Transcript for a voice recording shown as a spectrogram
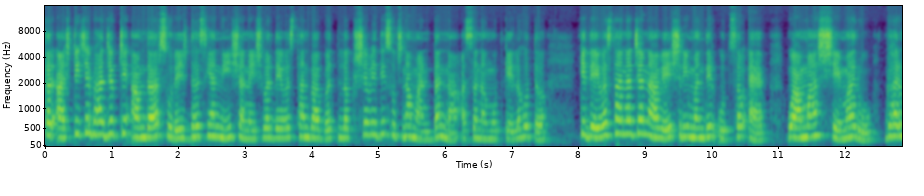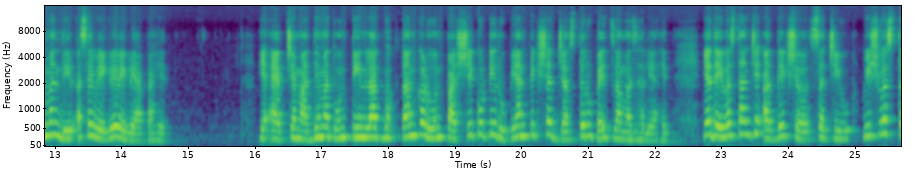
तर आष्टीचे भाजपचे आमदार सुरेश धस यांनी शनैश्वर देवस्थानबाबत लक्षवेधी सूचना मांडताना असं नमूद केलं होतं की देवस्थानाच्या नावे श्री मंदिर उत्सव ॲप वामास शेमारू घरमंदिर असे वेगळे वेगळे ॲप आहेत. या ॲपच्या माध्यमातून तीन लाख भक्तांकडून पाचशे कोटी रुपयांपेक्षा जास्त रुपये जमा झाले आहेत. या देवस्थानचे अध्यक्ष सचिव विश्वस्त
